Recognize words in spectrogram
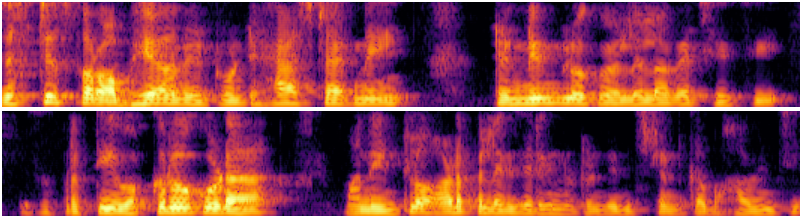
జస్టిస్ ఫర్ అభయ అనేటువంటి హ్యాష్ ట్యాగ్ని ట్రెండింగ్లోకి వెళ్ళేలాగా చేసి సో ప్రతి ఒక్కరూ కూడా మన ఇంట్లో ఆడపిల్లకి జరిగినటువంటి ఇన్సిడెంట్గా భావించి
